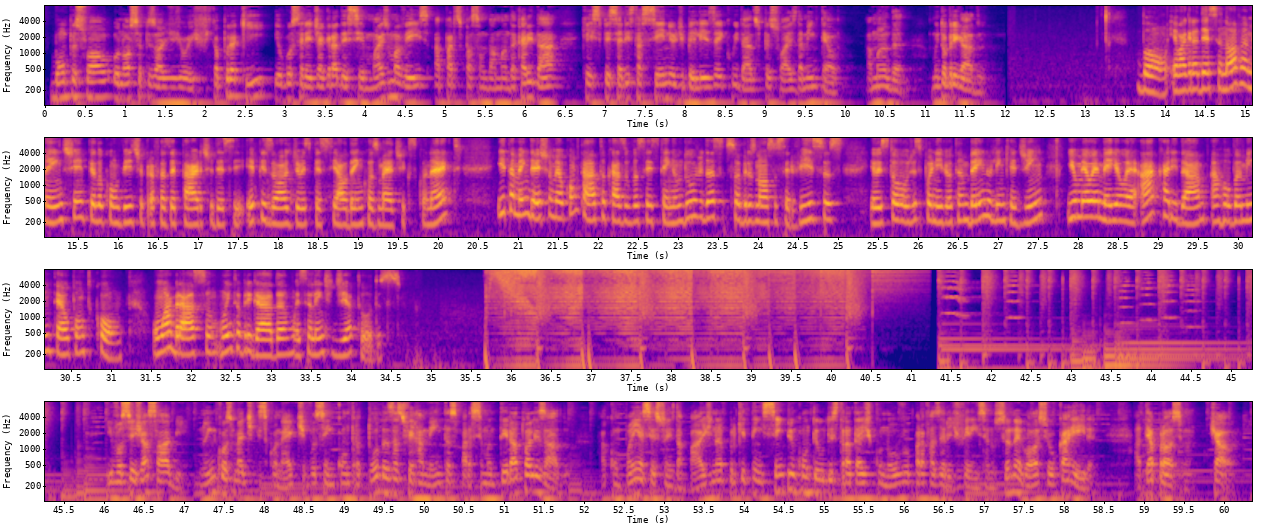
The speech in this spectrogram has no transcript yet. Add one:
Bom, pessoal, o nosso episódio de hoje fica por aqui. Eu gostaria de agradecer mais uma vez a participação da Amanda Caridá, que é especialista sênior de beleza e cuidados pessoais da Mintel. Amanda, muito obrigado. Bom, eu agradeço novamente pelo convite para fazer parte desse episódio especial da Incosmetics Connect e também deixo o meu contato caso vocês tenham dúvidas sobre os nossos serviços. Eu estou disponível também no LinkedIn e o meu e-mail é acaridá.mintel.com. Um abraço, muito obrigada, um excelente dia a todos. E você já sabe, no InCosmetics Connect você encontra todas as ferramentas para se manter atualizado. Acompanhe as sessões da página porque tem sempre um conteúdo estratégico novo para fazer a diferença no seu negócio ou carreira. Até a próxima. Tchau!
